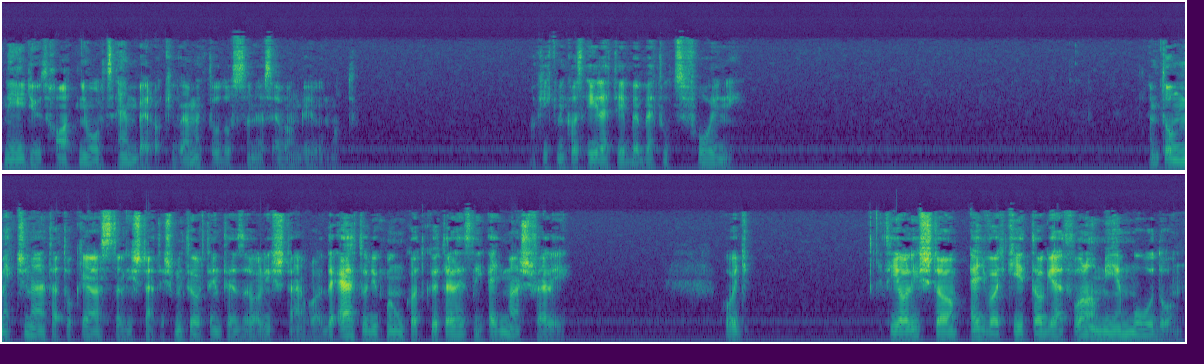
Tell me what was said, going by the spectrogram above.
4, 5, 6, 8 ember, akivel meg tudod osztani az evangéliumot. Akiknek az életébe be tudsz folyni. Nem tudom, megcsináltátok el ezt a listát, és mi történt ezzel a listával, de el tudjuk magunkat kötelezni egymás felé, hogy ti a lista egy vagy két tagját valamilyen módon,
